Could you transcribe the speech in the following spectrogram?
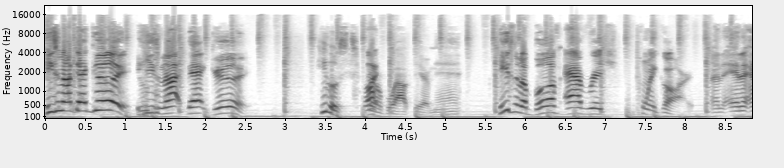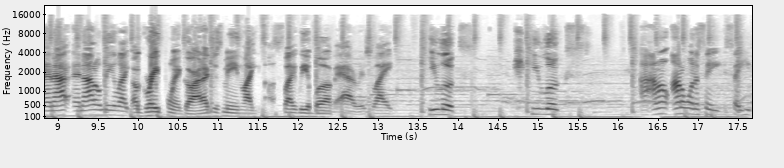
He's not that good. He's not that good. He looks terrible out there, man. He's an above average point guard. And, and and I and I don't mean like a great point guard. I just mean like slightly above average. Like he looks he looks I don't I don't want to say say he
